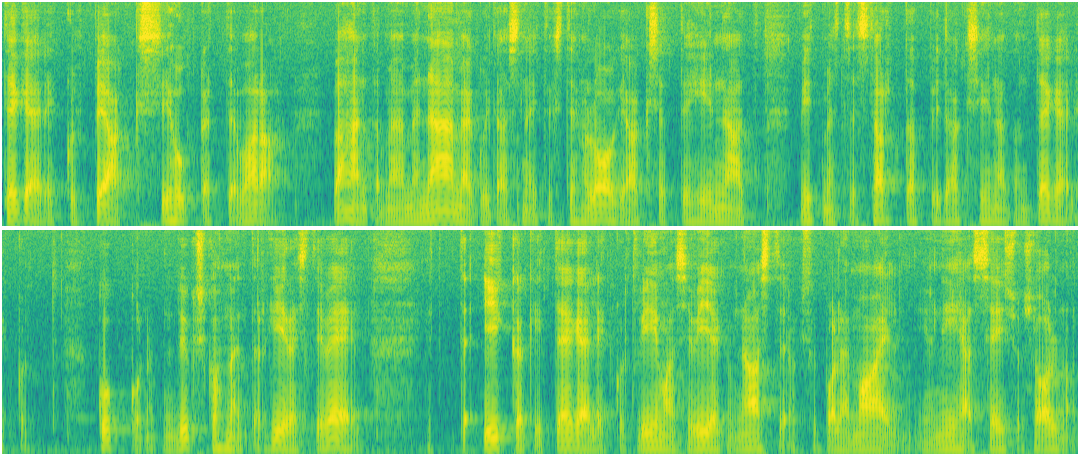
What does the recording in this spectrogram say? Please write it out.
tegelikult peaks jõukate vara vähendama ja me näeme, kuidas näiteks tehnoloogiaaktsiate hinnad, mitmete startup'ide aktsiahinnad on tegelikult kukkunud. nüüd üks kommentaar kiiresti veel, et ikkagi tegelikult viimase viiekümne aasta jooksul pole maailm ju nii heas seisus olnud.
